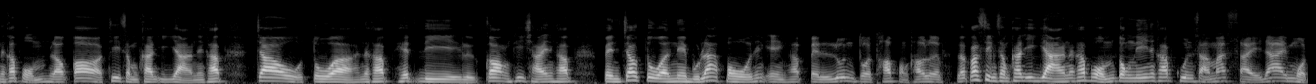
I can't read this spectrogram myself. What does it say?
นะครับผมแล้วก็ที่สำคัญอีกอย่างนะครับ เจ้าตัวนะครับ HD หรือกล้องที่ใช้นะครับเป็นเจ้าตัว Nebula Pro นั่นเองครับเป็นรุ่นตัวท็อปของเขาเลย แล้วก็สิ่งสำคัญอีกอย่างนะครับผมตรงนี้นะครับคุณสามารถใส่ได้หมด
